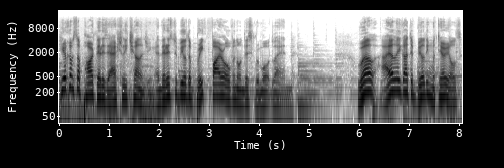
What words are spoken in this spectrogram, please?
here comes the part that is actually challenging, and that is to build a brick fire oven on this remote land. Well, I only got the building materials.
